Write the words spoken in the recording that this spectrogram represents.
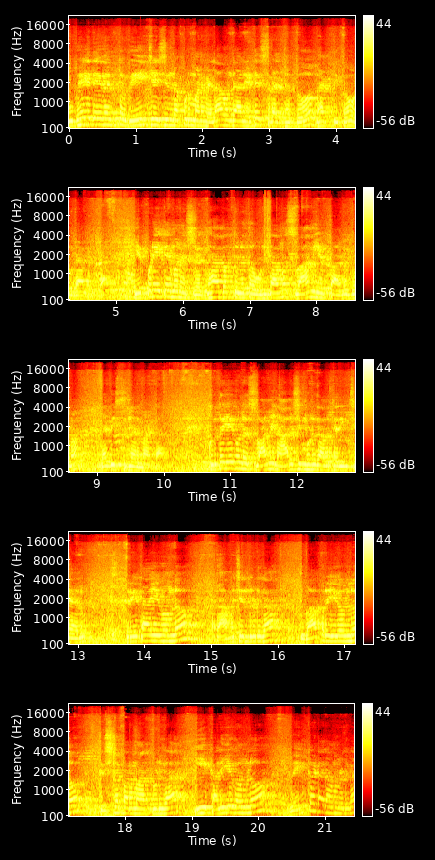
ఉభయ దేవతతో వేయించేసినప్పుడు మనం ఎలా ఉండాలి అంటే శ్రద్ధతో భక్తితో ఉండాలంట. ఎప్పుడైతే మనం శ్రద్ధాభక్తులతో ఉంటామో స్వామి యొక్క అనుగ్రహం లభిస్తుందన్నమాట. కృతయుగంలో స్వామి నారసింహుడుగా అవతరించారు. త్రేతాయుగంలో రామచంద్రుడుగా ద్వాపర యుగంలో కృష్ణ పరమాత్ముడుగా ఈ కలియుగంలో వెంకటరమణుడుగా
